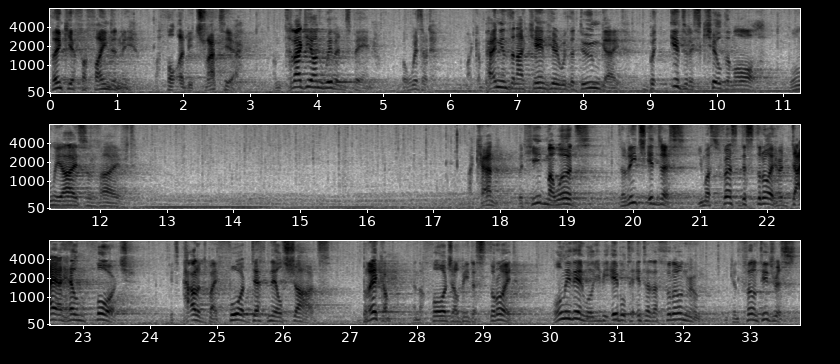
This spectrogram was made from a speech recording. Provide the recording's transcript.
Thank you for finding me. I thought I'd be trapped here. I'm Tragion Wyvernsbane, a wizard. My companions and I came here with the Doom Guide, but Idris killed them all. Only I survived. I can, but heed my words. To reach Idris, you must first destroy her Dire Helm Forge. It's powered by four Death Nail shards. Break them, and the forge will be destroyed. Only then will you be able to enter the throne room and confront Idris.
